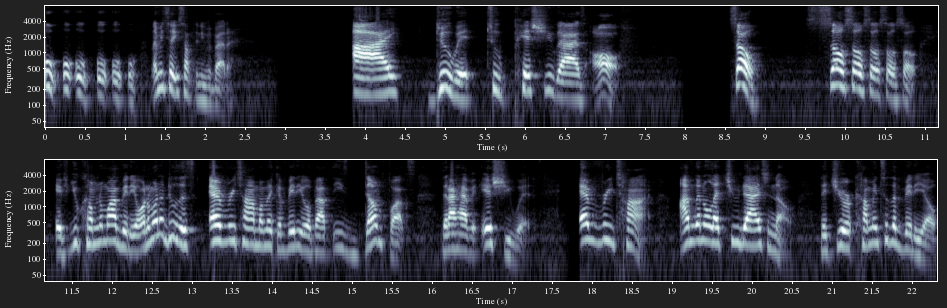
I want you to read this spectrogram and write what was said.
ooh, ooh, ooh, ooh, ooh, ooh. Let me tell you something even better. I do it to piss you guys off. So, so, so, so, so, so. If you come to my video, and I'm gonna do this every time I make a video about these dumb fucks that I have an issue with. Every time, I'm going to let you guys know that you're coming to the video.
